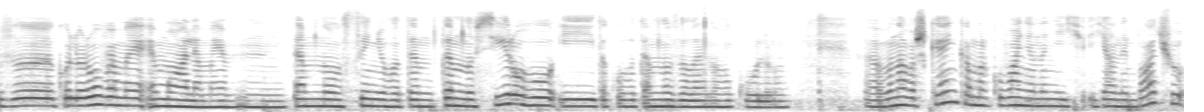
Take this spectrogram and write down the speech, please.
з кольоровими емалями. Темно-синього, тем, темно-сірого і такого темно-зеленого кольору. Е, Вона важкенька, маркування на ній я не бачу.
